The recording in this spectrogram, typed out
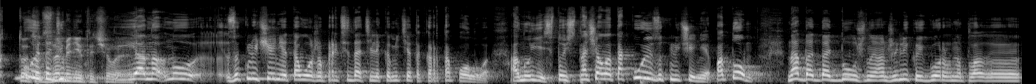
Кто ну, этот это знаменитый деп- человек? Она, ну, заключение того же председателя комитета Картополова, оно есть. То есть сначала такое заключение, потом надо отдать должное Анжелика Егоровна, Пла- э,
